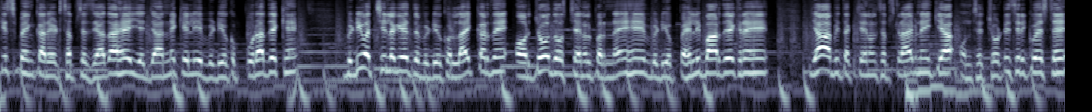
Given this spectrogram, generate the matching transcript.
किस बैंक का रेट सबसे ज़्यादा है, ये जानने के लिए वीडियो को पूरा देखें। वीडियो अच्छी लगे तो वीडियो को लाइक कर दें और जो दोस्त चैनल पर नए हैं, वीडियो पहली बार देख रहे हैं या अभी तक चैनल सब्सक्राइब नहीं किया, उनसे छोटी सी रिक्वेस्ट है,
